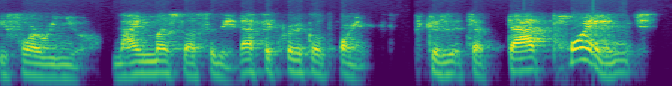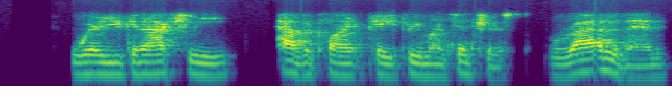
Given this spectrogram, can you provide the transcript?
before renewal. Nine months less a day. That's a critical point because it's at that point where you can actually have the client pay three months interest rather than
